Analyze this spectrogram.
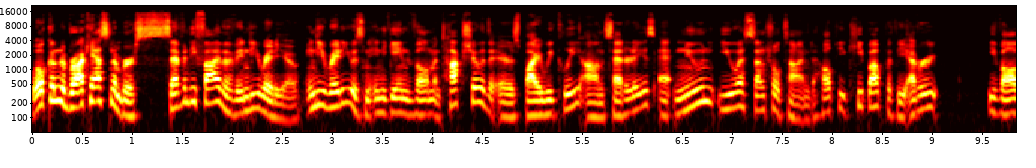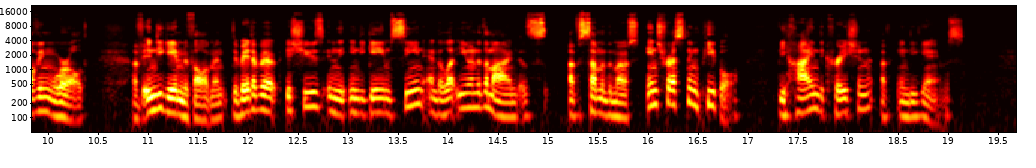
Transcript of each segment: Welcome to broadcast number 75 of Indie Radio. Indie Radio is an indie game development talk show that airs bi weekly on Saturdays at noon U.S. Central Time to help you keep up with the ever evolving world of indie game development, debate about issues in the indie game scene, and to let you into the mind of some of the most interesting people behind the creation of indie games.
